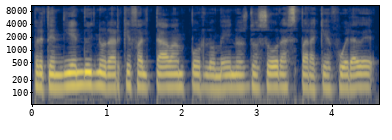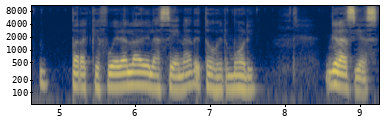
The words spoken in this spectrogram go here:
pretendiendo ignorar que faltaban por lo menos dos horas para que fuera de para que fuera la de la cena de Tobermory. Gracias,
